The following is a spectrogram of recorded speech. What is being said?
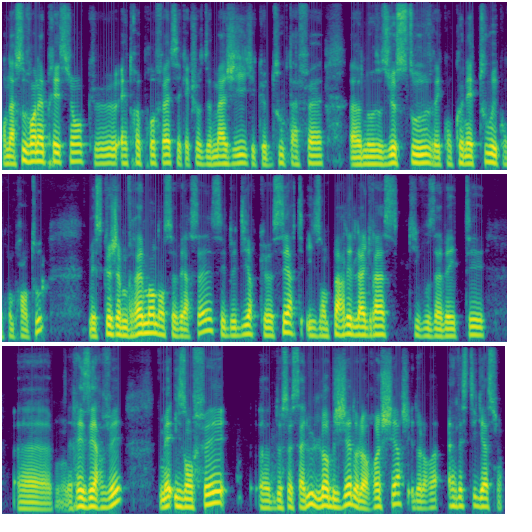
On a souvent l'impression que être prophète, c'est quelque chose de magique et que tout à fait euh, nos yeux s'ouvrent et qu'on connaît tout et qu'on comprend tout. Mais ce que j'aime vraiment dans ce verset, c'est de dire que certes, ils ont parlé de la grâce qui vous avait été euh, réservée, mais ils ont fait de ce salut l'objet de leur recherche et de leur investigation.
